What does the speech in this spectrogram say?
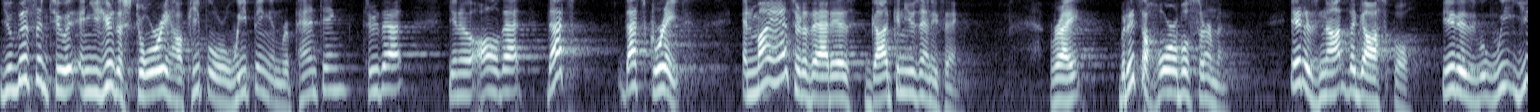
you listen to it and you hear the story, how people were weeping and repenting through that, you know, all of that. That's, that's great. And my answer to that is God can use anything, right? But it's a horrible sermon. It is not the gospel. It is, we, you,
